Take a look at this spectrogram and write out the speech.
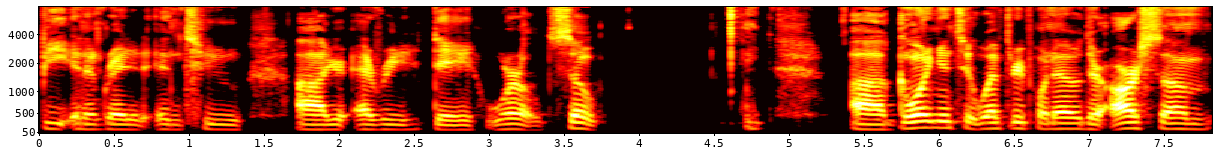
be integrated into your everyday world. So uh, going into Web 3.0, there are some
